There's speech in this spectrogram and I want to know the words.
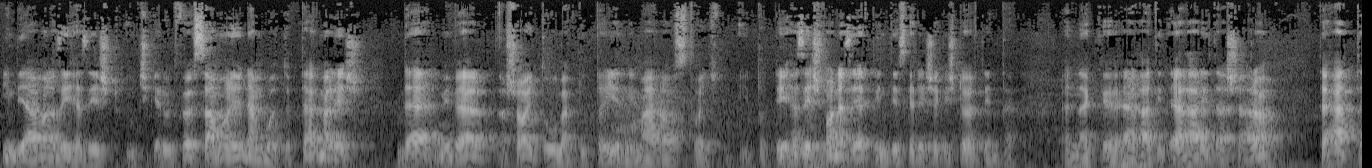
Indiában az éhezést úgy sikerült felszámolni, hogy nem volt több termelés, de mivel a sajtó meg tudta írni már azt, hogy itt ott éhezés van, ezért intézkedések is történtek ennek elhárítására. Tehát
